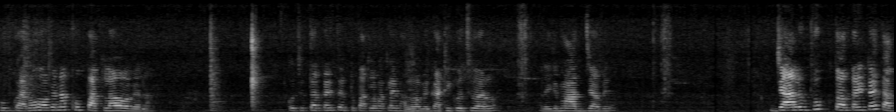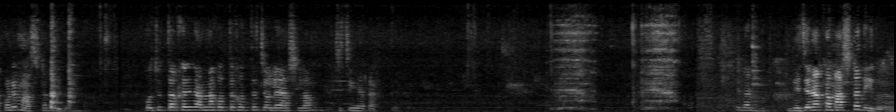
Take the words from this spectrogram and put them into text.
খুব গাঢ় হবে না, খুব পাতলাও হবে না। কচুর তরকারি তো একটু পাতলা পাতলাই ভালো হবে, গাঠি কচু আরও আর এই যে মাছ যাবে। জাল উঠুক তরকারিটায়, তারপরে মাছটা দিয়ে দেবো। কচুর তরকারি রান্না করতে করতে চলে আসলাম চিচিঙ্গা কাটতে। এবার ভেজে রাখা মাছটা দিয়ে দেবো।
